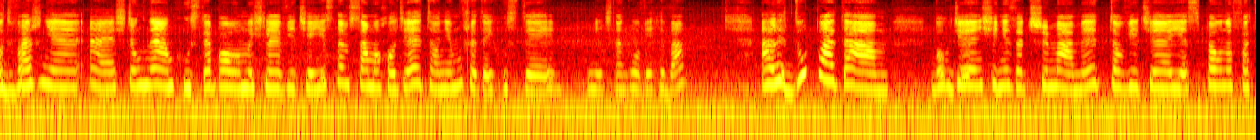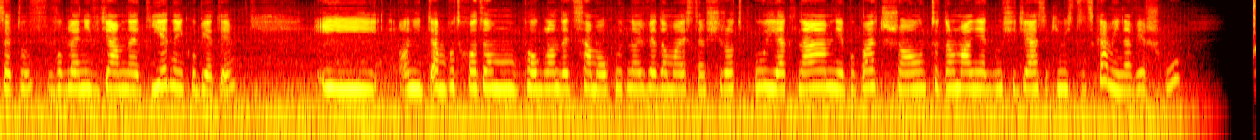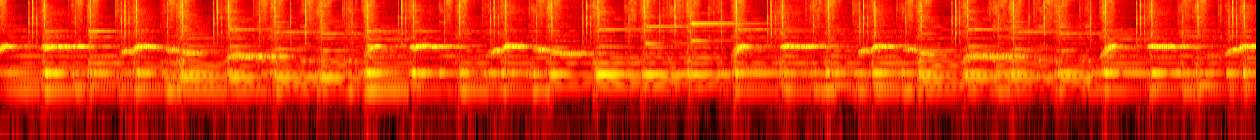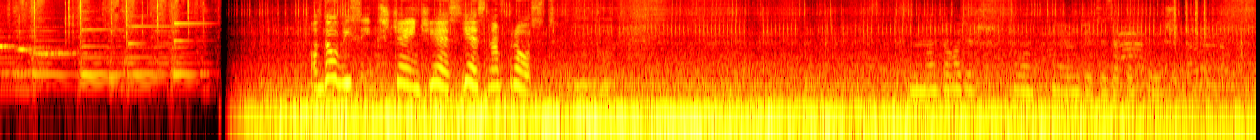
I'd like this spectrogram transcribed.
odważnie e, ściągnęłam chustę, bo myślę, wiecie, jestem w samochodzie, to nie muszę tej chusty mieć na głowie chyba. Ale dupa tam, bo gdzie się nie zatrzymamy, to wiecie, jest pełno facetów. W ogóle nie widziałam nawet jednej kobiety. I oni tam podchodzą pooglądać samochód, no i wiadomo, jestem w środku i jak na mnie popatrzą, to normalnie jakbym siedziała z jakimiś cyckami na wierzchu. Jest, jest, na wprost. No to chociaż tu, nie wiem gdzie ty zaparkujesz.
